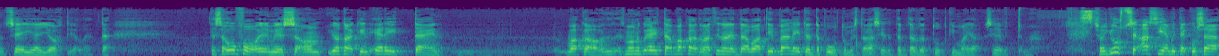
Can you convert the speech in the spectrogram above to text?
CIA-johtajalle, että tässä UFO-ilmiössä on jotakin erittäin vakaa, se on niin erittäin vakautava tilanne, tämä vaatii välitöntä puuttumista asiaa, että pitää ruveta tutkimaan ja selvittämään. Se on just se asia, mitä kun sä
